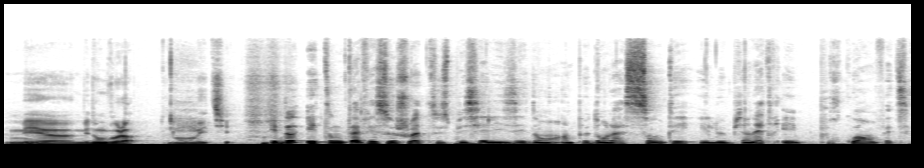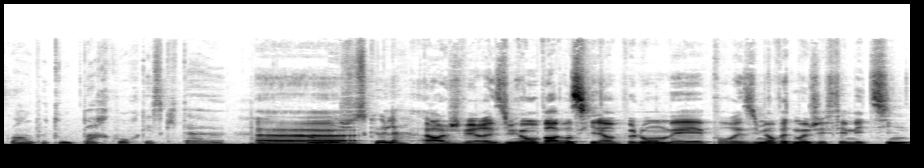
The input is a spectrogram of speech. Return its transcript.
Mais, euh, mais donc voilà, mon métier. Et, donc, tu as fait ce choix de te spécialiser dans, un peu dans la santé et le bien-être. Et pourquoi en fait? C'est quoi un peu ton parcours? Qu'est-ce qui t'a euh, jusque-là? Alors je vais résumer mon parcours parce qu'il est un peu long, mais pour résumer, en fait, moi j'ai fait médecine.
